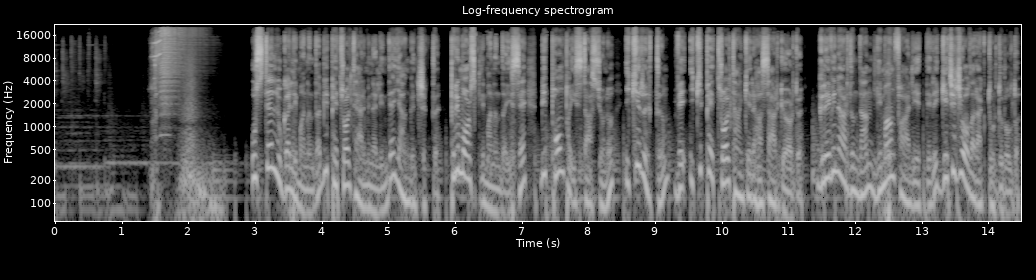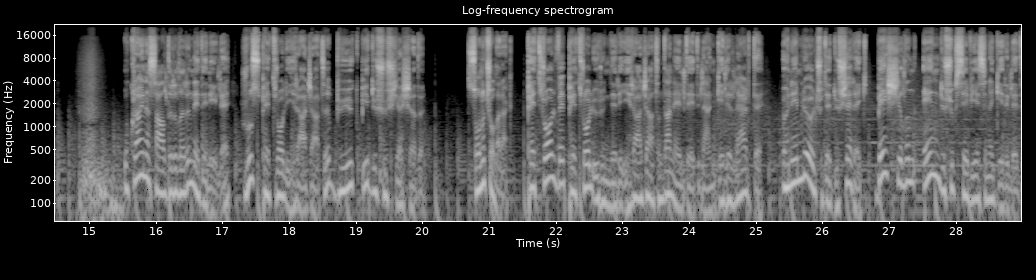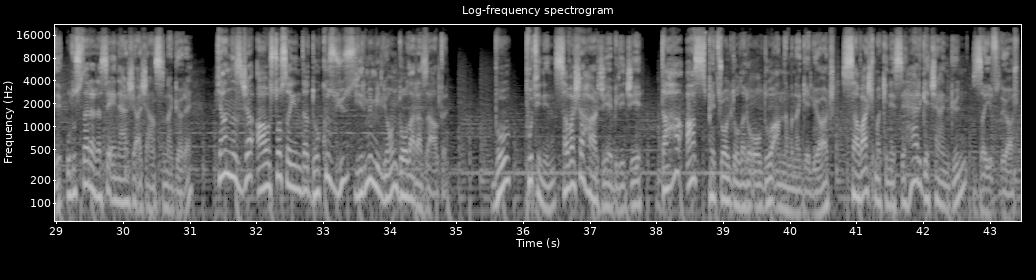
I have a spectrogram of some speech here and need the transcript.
Ustelluga limanında bir petrol terminalinde yangın çıktı. Primorsk limanında ise bir pompa istasyonu, iki rıhtım ve iki petrol tankeri hasar gördü. Grevin ardından liman faaliyetleri geçici olarak durduruldu. Ukrayna saldırıları nedeniyle Rus petrol ihracatı büyük bir düşüş yaşadı. Sonuç olarak petrol ve petrol ürünleri ihracatından elde edilen gelirler de önemli ölçüde düşerek 5 yılın en düşük seviyesine geriledi Uluslararası Enerji Ajansı'na göre. Yalnızca Ağustos ayında 920 milyon dolar azaldı. Bu, Putin'in savaşa harcayabileceği daha az petrol doları olduğu anlamına geliyor. Savaş makinesi her geçen gün zayıflıyor.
